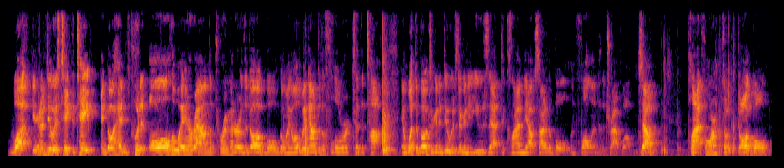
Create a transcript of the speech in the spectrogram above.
what you're to do is take the tape and go ahead and put it all the way around the perimeter of the dog bowl, going all the way down to the floor to the top. And what the bugs are to do is they're to use that to climb the outside of the bowl and fall into the trap well. So, platform, so dog bowl,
